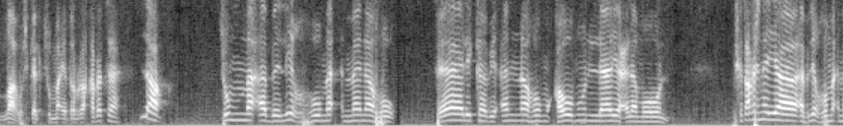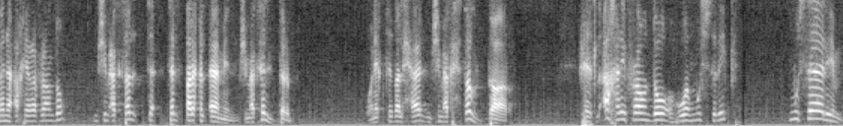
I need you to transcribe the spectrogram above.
الله وش قال ثم يضرب رقبته؟ لا ثم أبلغه مأمنه. ذلك بأنهم قوم لا يعلمون. مش كتعرف شنو هي أبلغه مأمنة أخي رفراندو مشي معك حتى الطريق الآمن مشي معك حتى للدرب وان اقتضى الحال مشي معك حتى للدار. حيث الأخ ريفراندو هو مشرك مسالم.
